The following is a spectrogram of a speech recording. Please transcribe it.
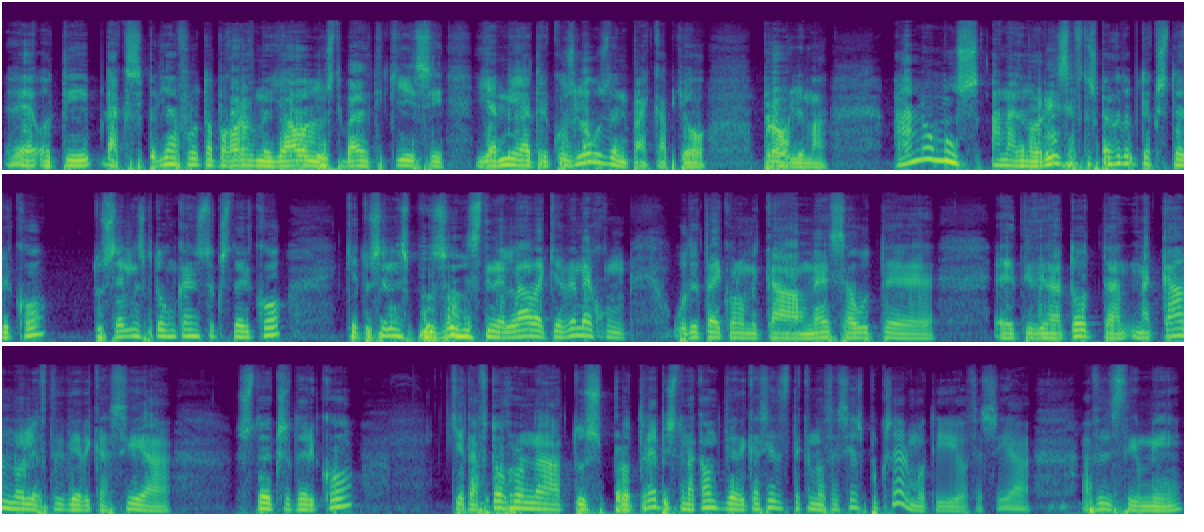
ε, ότι εντάξει, παιδιά, αφού το απαγορεύουμε για όλους την παραδειγματική για μη ιατρικούς λόγους, δεν υπάρχει κάποιο πρόβλημα. Αν όμως αναγνωρίζεις αυτούς που έρχονται από το εξωτερικό, τους Έλληνες που το έχουν κάνει στο εξωτερικό και τους Έλληνες που ζουν στην Ελλάδα και δεν έχουν ούτε τα οικονομικά μέσα, ούτε ε, τη δυνατότητα να κάνουν όλη αυτή τη διαδικασία στο εξωτερικό και ταυτόχρονα τους προτρέπει στο να κάνουν τη διαδικασία της τεκνοθεσίας που ξέρουμε ότι η υιοθεσία αυτή τη στιγμή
